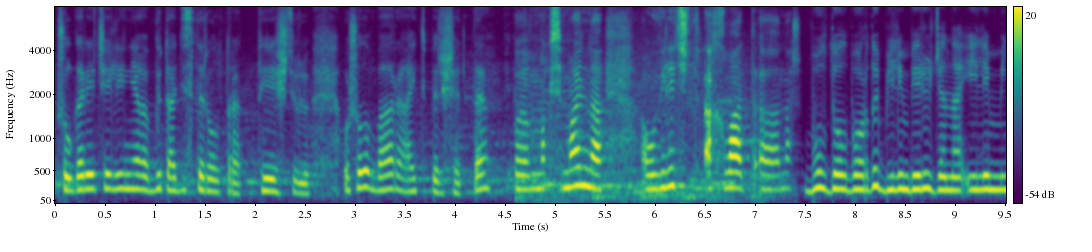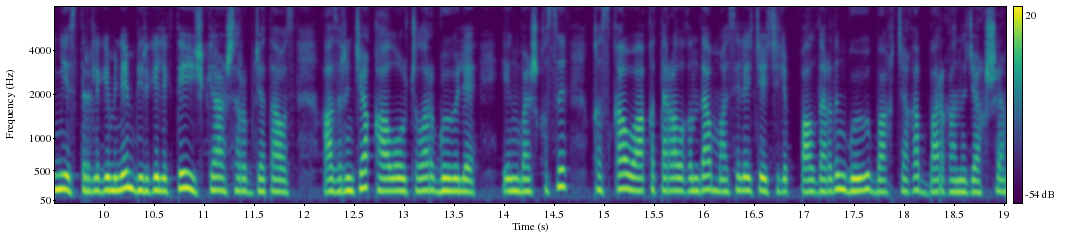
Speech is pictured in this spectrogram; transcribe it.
ошол горячий линияга бүт адистер болуп турат тиештүүлүү ошолор баары айтып беришет да. Максимально увеличить охват э, наш бул долбоорду билим берүү жана илим министрлиги менен биргеликте ишке ашырып жатабыз. Азырынча каалоочулар көп эле. Эң башкысы кыска убакыт аралыгында маселе чечилип балдардын көбү бакчага барганы жакшы.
